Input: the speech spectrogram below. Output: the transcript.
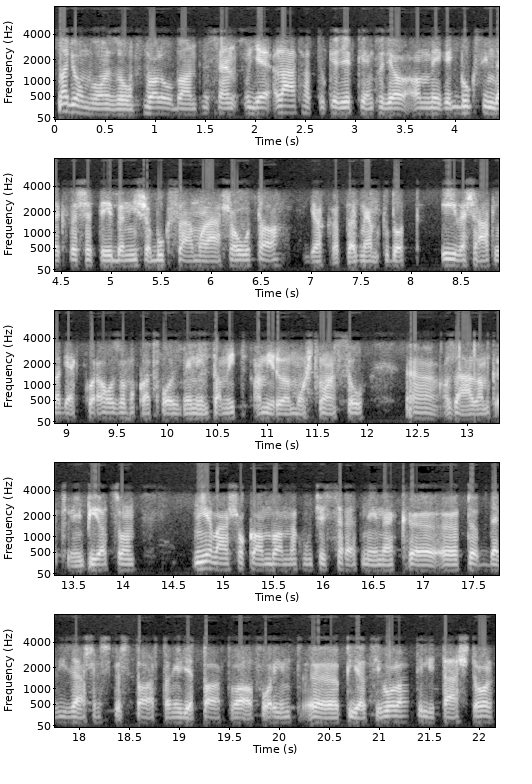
Nagyon vonzó, valóban, hiszen ugye láthattuk egyébként, hogy a, a még egy Bux Index esetében is a Bux számolása óta gyakorlatilag nem tudott éves átlag ekkora hozamokat hozni, mint amit, amiről most van szó az államkötvénypiacon. Nyilván sokan vannak úgy, hogy szeretnének több devizás eszközt tartani, ugye tartva a forint piaci volatilitástól.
